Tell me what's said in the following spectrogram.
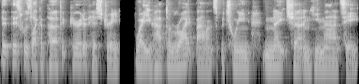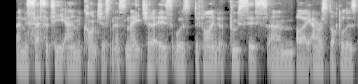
that this was like a perfect period of history where you had the right balance between nature and humanity, a necessity and consciousness. Nature is was defined as physis um, by Aristotle as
